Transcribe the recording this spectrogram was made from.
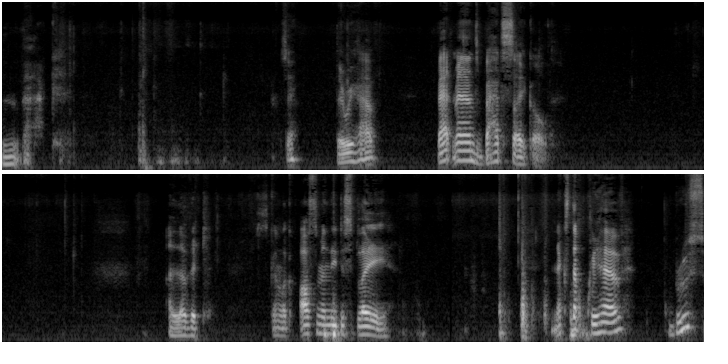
in the back. See, there we have Batman's Bat Cycle. I love it. It's gonna look awesome in the display. Next up, we have Bruce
